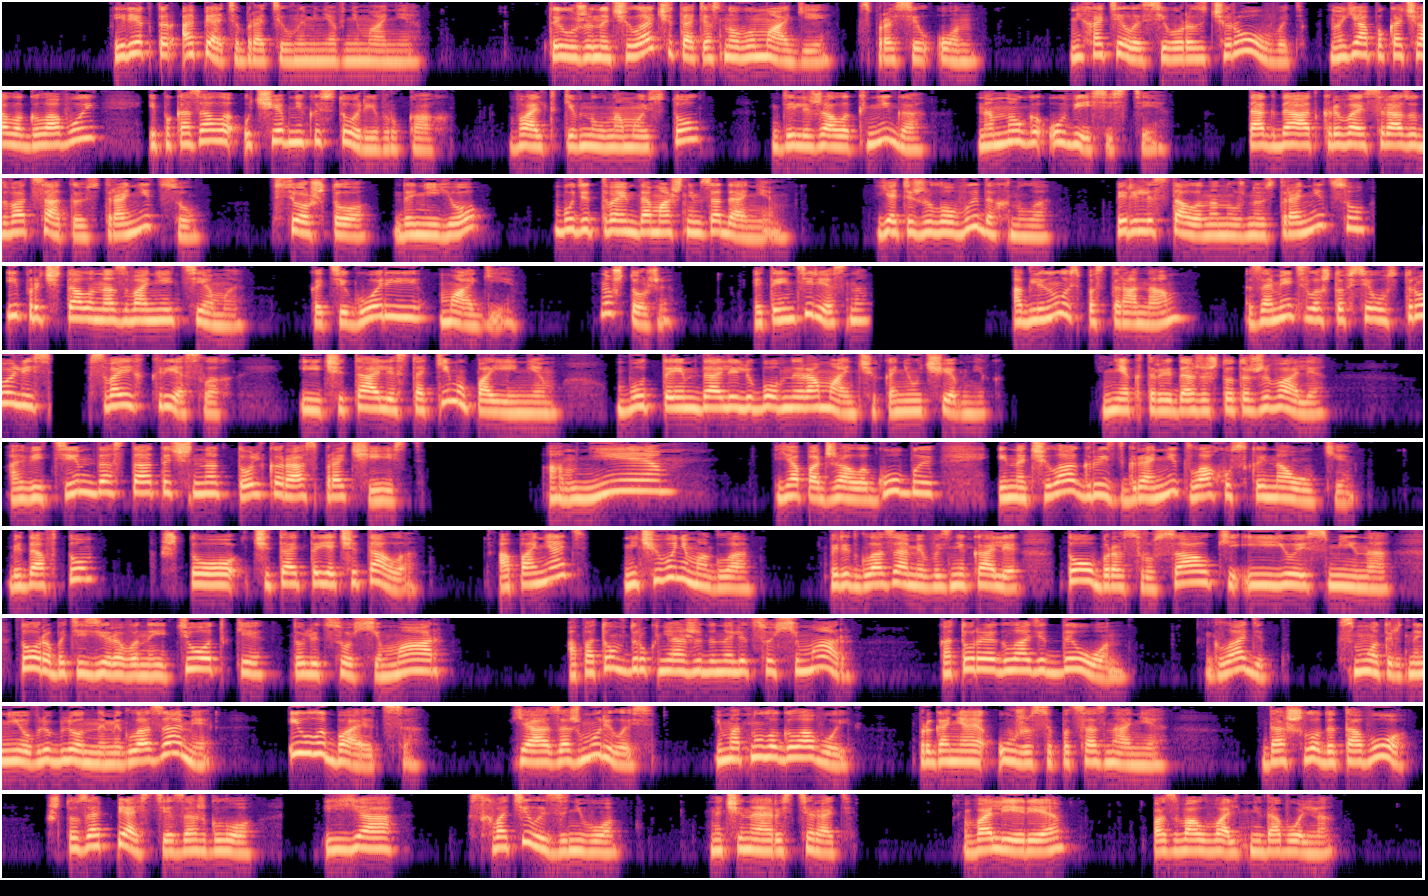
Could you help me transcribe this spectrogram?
И ректор опять обратил на меня внимание. «Ты уже начала читать основы магии?» — спросил он. Не хотелось его разочаровывать, но я покачала головой и показала учебник истории в руках. Вальт кивнул на мой стол, где лежала книга, намного увесистее. «Тогда открывай сразу двадцатую страницу. Все, что до нее, будет твоим домашним заданием». Я тяжело выдохнула, перелистала на нужную страницу и прочитала название темы «Категории магии». Ну что же, это интересно. Оглянулась по сторонам, заметила, что все устроились в своих креслах и читали с таким упоением, будто им дали любовный романчик, а не учебник. Некоторые даже что-то жевали, а ведь им достаточно только раз прочесть. А мне... Я поджала губы и начала грызть гранит лахусской науки. Беда в том, что читать-то я читала, а понять ничего не могла. Перед глазами возникали то образ русалки и ее эсмина, то роботизированные тетки, то лицо Химар. А потом вдруг неожиданно лицо Химар, которое гладит Деон. Гладит, смотрит на нее влюбленными глазами и улыбается. Я зажмурилась и мотнула головой, прогоняя ужасы подсознания. Дошло до того, что запястье зажгло, и я схватилась за него, начиная растирать. «Валерия!» — позвал Вальт недовольно.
